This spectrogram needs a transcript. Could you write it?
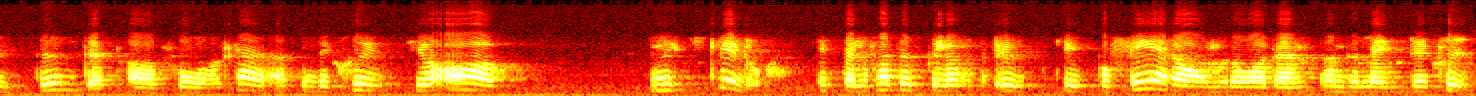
utbudet av fåglar, alltså det skjuts ju av mycket då. Istället för att det skulle vara utspritt på flera områden under längre tid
